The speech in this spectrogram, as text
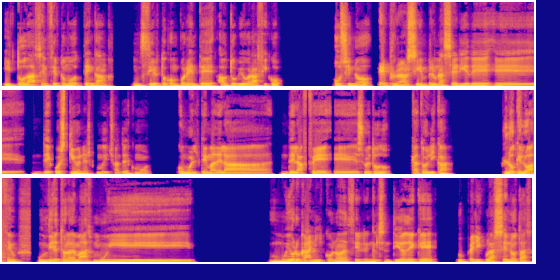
Y todas, en cierto modo, tengan un cierto componente autobiográfico. O si no, explorar siempre una serie de, eh, de cuestiones, como he dicho antes, como, como el tema de la, de la fe, eh, sobre todo católica, lo que lo hace un director además muy, muy orgánico, ¿no? Es decir, en el sentido de que sus películas se nota,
